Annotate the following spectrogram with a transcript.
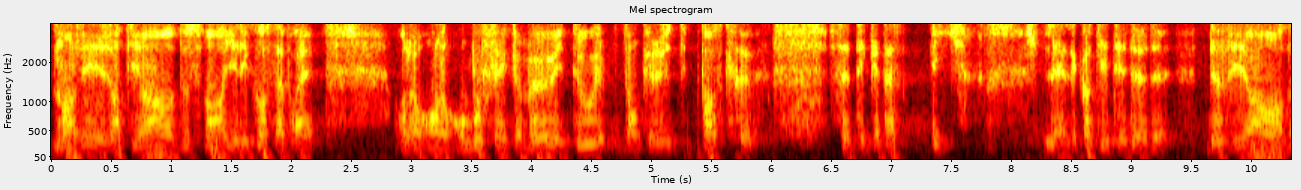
mangez gentiment, doucement, il y a des courses après. On, on, on, bouffait comme eux et tout, donc je pense que c'était catastrophique. La, quantité de, de, de viande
